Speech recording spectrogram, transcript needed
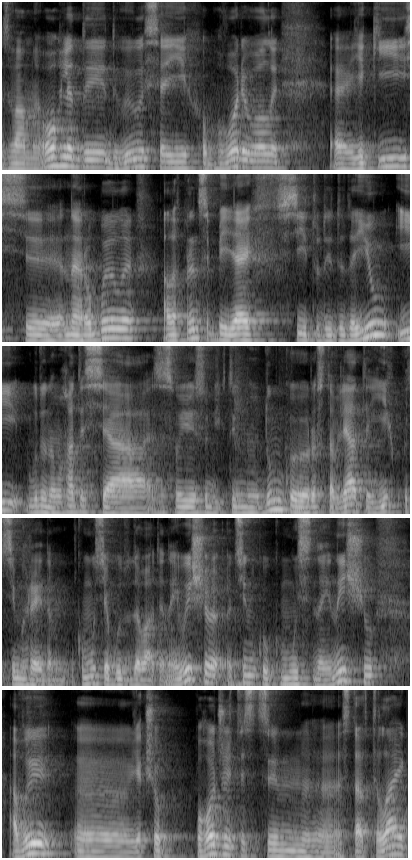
з вами огляди, дивилися їх, обговорювали. Якісь не робили, але в принципі я їх всі туди додаю і буду намагатися за своєю суб'єктивною думкою розставляти їх по цим грейдам. Комусь я буду давати найвищу оцінку, комусь найнижчу. А ви, е, якщо погоджуєтесь з цим, е, ставте лайк.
